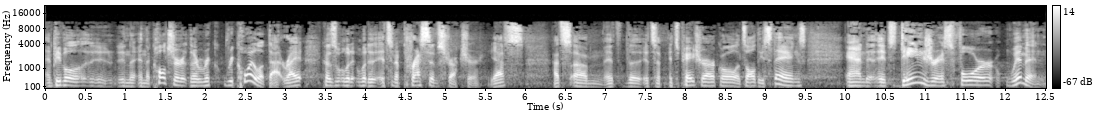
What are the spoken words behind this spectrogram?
And people in the, in the culture, they recoil at that, right? Because it's an oppressive structure, yes? That's, um, it's, the, it's, a, it's patriarchal, it's all these things, and it's dangerous for women,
